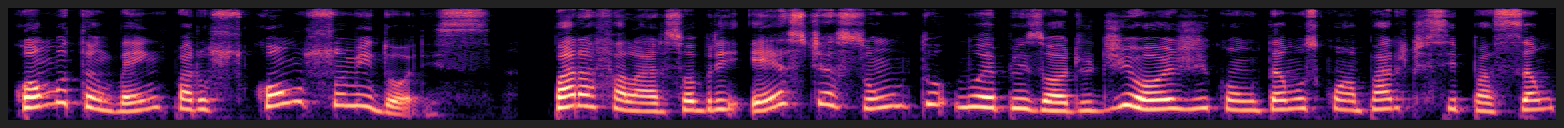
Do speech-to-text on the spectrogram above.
como também para os consumidores. Para falar sobre este assunto, no episódio de hoje contamos com a participação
